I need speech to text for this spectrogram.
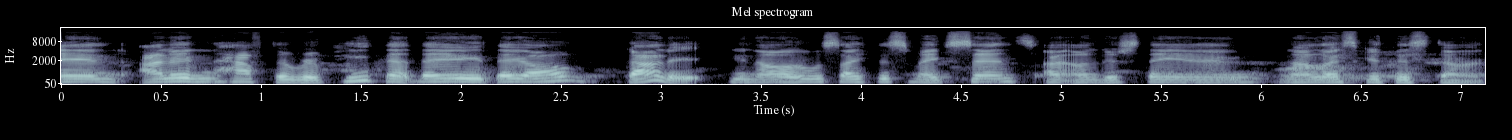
And I didn't have to repeat that. They they all got it. You know, it was like this makes sense. I understand. Now let's get this done.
